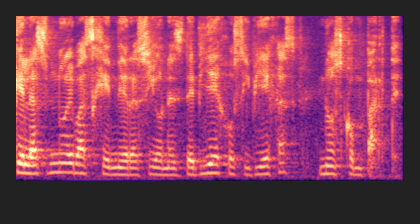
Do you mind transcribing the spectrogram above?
que las nuevas generaciones de viejos y viejas nos comparten.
